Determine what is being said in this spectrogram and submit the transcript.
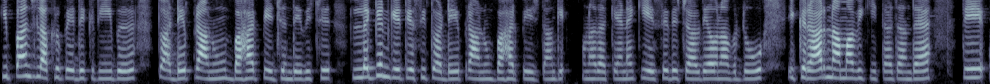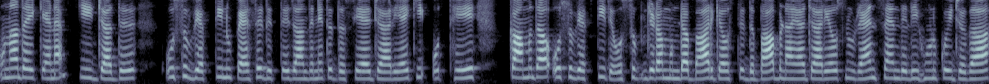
ਕਿ 5 ਲੱਖ ਰੁਪਏ ਦੇ ਕਰੀਬ ਤੁਹਾਡੇ ਭਰਾ ਨੂੰ ਬਾਹਰ ਭੇਜਣ ਦੇ ਵਿੱਚ ਲੱਗਣਗੇ ਤੇ ਅਸੀਂ ਤੁਹਾਡੇ ਭਰਾ ਨੂੰ ਬਾਹਰ ਭੇਜ ਦਾਂਗੇ। ਉਹਨਾਂ ਦਾ ਕਹਿਣਾ ਹੈ ਕਿ ਇਸੇ ਦੇ ਚੱਲਦਿਆਂ ਉਹਨਾਂ ਵੱਲੋਂ ਇਕਰਾਰਨਾਮਾ ਵੀ ਕੀਤਾ ਜਾਂਦਾ ਹੈ ਤੇ ਉਹਨਾਂ ਦਾ ਇਹ ਕਹਿਣਾ ਹੈ ਕਿ ਜਦ ਉਸ ਵਿਅਕਤੀ ਨੂੰ ਪੈਸੇ ਦਿੱਤੇ ਜਾਂਦੇ ਨੇ ਤਾਂ ਦੱਸਿਆ ਜਾ ਰਿਹਾ ਹੈ ਕਿ ਉੱਥੇ ਕੰਮ ਦਾ ਉਸ ਵਿਅਕਤੀ ਤੇ ਉਸ ਜਿਹੜਾ ਮੁੰਡਾ ਬਾਹਰ ਗਿਆ, ਉਸ ਤੇ ਦਬਾਅ ਬਣਾਇਆ ਜਾ ਰਿਹਾ, ਉਸ ਨੂੰ ਰਹਿਣ ਸਹਿਣ ਦੇ ਲਈ ਹੁਣ ਕੋਈ ਜਗ੍ਹਾ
